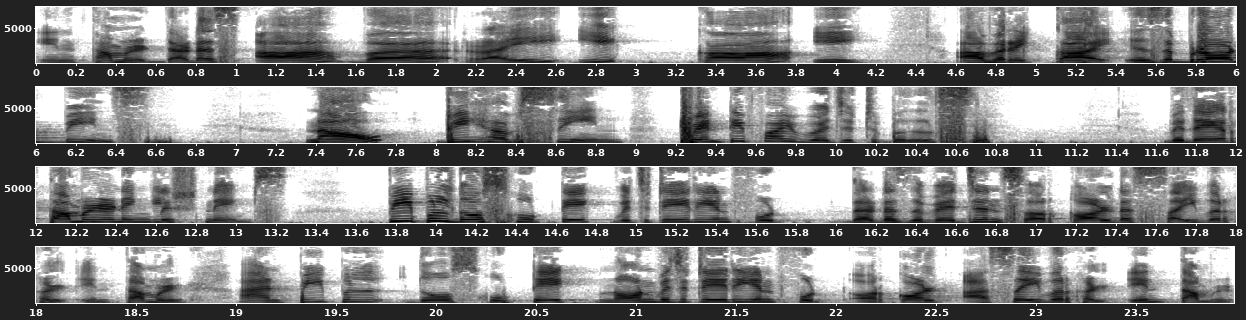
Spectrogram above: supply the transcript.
in Tamil. That is avaraikai. Avaraikai is the broad beans. Now we have seen 25 vegetables with their Tamil and English names. People, those who take vegetarian food, that is the vegans, are called as Saivargal in Tamil, and people, those who take non vegetarian food, are called Asaivargal in Tamil.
